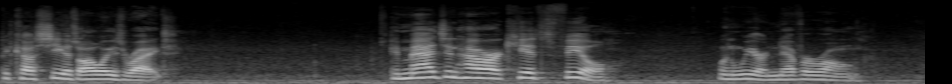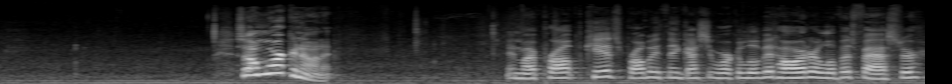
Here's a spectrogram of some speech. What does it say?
because she is always right. Imagine how our kids feel when we are never wrong. So I'm working on it. And my kids probably think I should work a little bit harder, a little bit faster.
